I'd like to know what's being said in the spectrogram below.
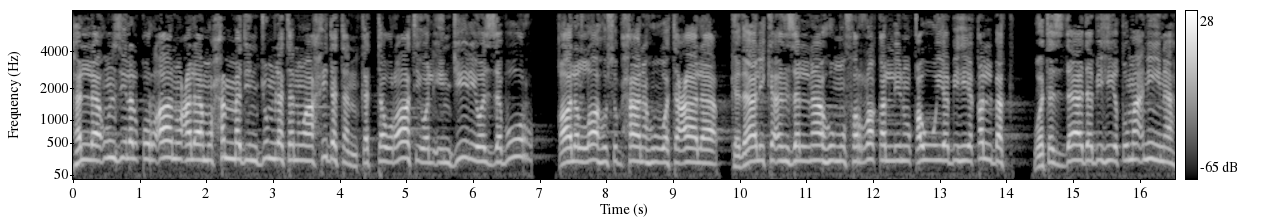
هلا أنزل القرآن على محمد جملة واحدة كالتوراة والإنجيل والزبور؟ قال الله سبحانه وتعالى كذلك أنزلناه مفرقا لنقوي به قلبك وتزداد به طمأنينة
